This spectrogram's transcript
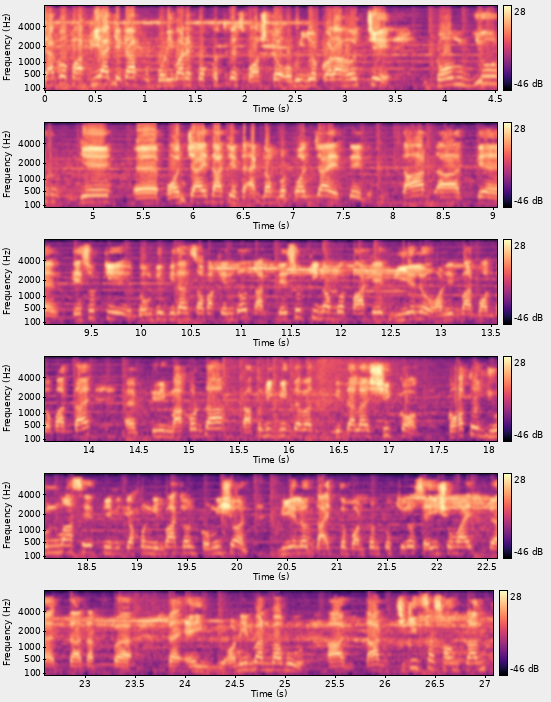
দেখো পাপিয়া, যেটা পরিবারের পক্ষ থেকে স্পষ্ট অভিযোগ করা হচ্ছে, ডোমজুর যে পঞ্চায়েত আছে, এক নম্বর পঞ্চায়েতের তার তেষট্টি ডোমজুর বিধানসভা কেন্দ্র, তার তেষট্টি নম্বর পার্টে বিএলও অনির্বাণ বন্দ্যোপাধ্যায় তিনি মাকড়দা প্রাথমিক বিদ্যালয় বিদ্যালয়ের শিক্ষক। গত জুন মাসে যখন নির্বাচন কমিশন বিএলওর দায়িত্ব বন্টন করছিল, সেই সময় এই অনির্বাণ বাবু তার চিকিৎসা সংক্রান্ত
